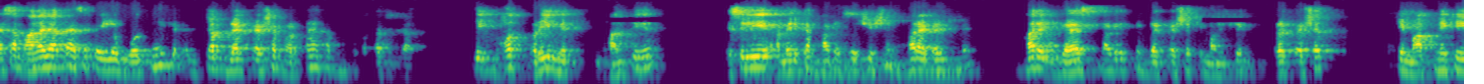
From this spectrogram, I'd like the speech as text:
ऐसा माना जाता है, ऐसे कई लोग बोलते हैं कि जब ब्लड प्रेशर बढ़ता है, तब हमको पता चल जाता है। एक बहुत बड़ी भ्रांति है। इसलिए अमेरिकन हार्ट एसोसिएशन हर एडल्ट में हर गैस नागरिक में ब्लड प्रेशर की मॉनिटरिंग ब्लड प्रेशर के मापने की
